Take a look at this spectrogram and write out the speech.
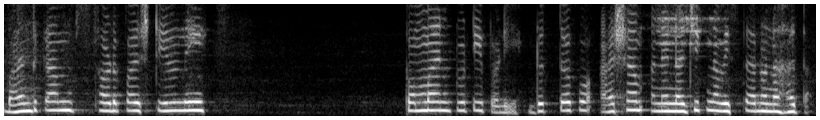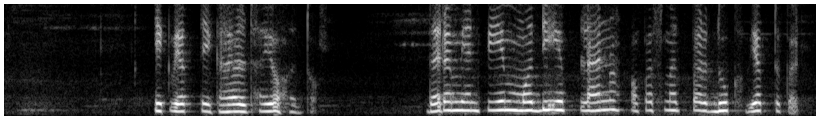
બાંધકામ સ્થળ પર સ્ટીલની કમાન તૂટી પડી. મૃતકો આસામ અને નજીકના વિસ્તારોના હતા. એક વ્યક્તિ ઘાયલ થયો હતો. દરમિયાન પીએમ મોદીએ પ્લાન અકસ્માત પર દુઃખ વ્યક્ત કર્યું.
